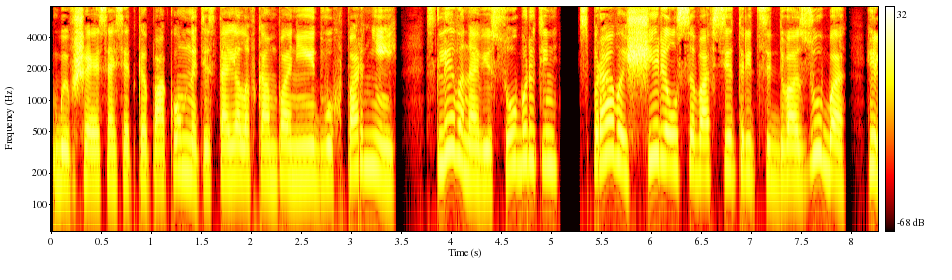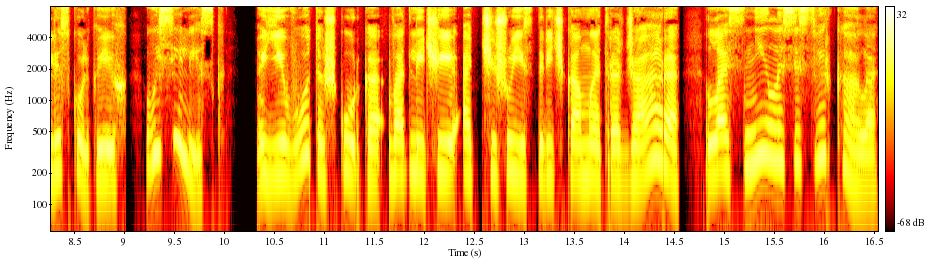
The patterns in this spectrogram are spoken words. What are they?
Бывшая соседка по комнате стояла в компании двух парней. Слева навис оборотень, справа щерился во все 32 зуба, или сколько их, Василиск. Его-то шкурка, в отличие от чешуи старичка мэтра Джаара, лоснилась и сверкала.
